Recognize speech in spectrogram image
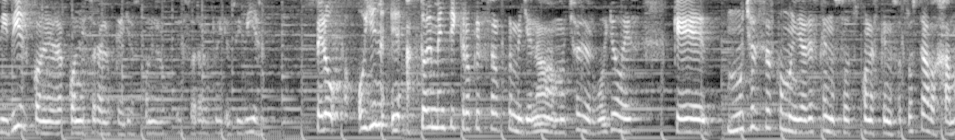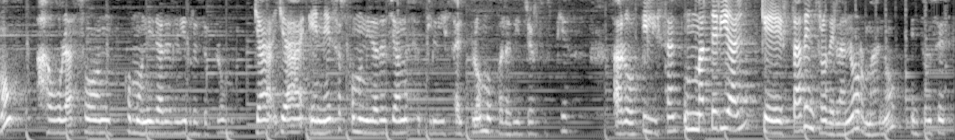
vivir con, con eso era lo que ellos con eso era lo que ellos vivían. Pero hoy eh, actualmente y creo que eso es algo que me llena mucho de orgullo es que muchas de esas comunidades que nosotros, con las que nosotros trabajamos ahora son comunidades libres de plomo. Ya, ya en esas comunidades ya no se utiliza el plomo para vidriar sus piezas. Ahora utilizan un material que está dentro de la norma, ¿no? Entonces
